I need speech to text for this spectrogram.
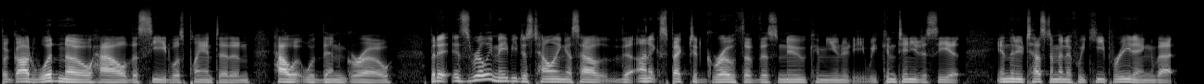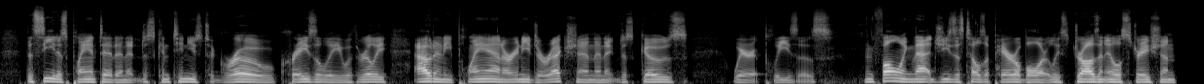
but God would know how the seed was planted and how it would then grow. But it's really maybe just telling us how the unexpected growth of this new community. We continue to see it in the New Testament if we keep reading that the seed is planted and it just continues to grow crazily with really out any plan or any direction and it just goes where it pleases. And following that, Jesus tells a parable, or at least draws an illustration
